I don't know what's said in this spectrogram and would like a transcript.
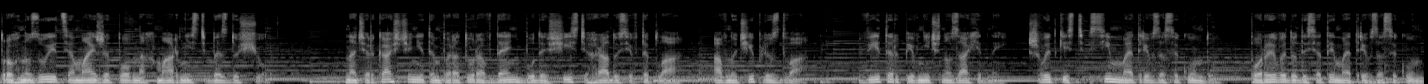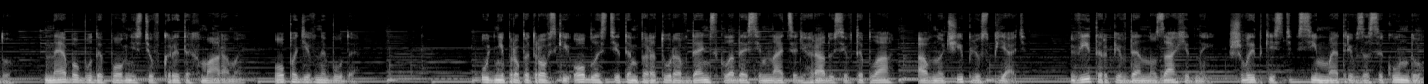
прогнозується майже повна хмарність без дощу. На Черкащині температура в день буде 6 градусів тепла, а вночі плюс 2. Вітер північно-західний, швидкість 7 метрів за секунду, пориви до 10 метрів за секунду. Небо буде повністю вкрите хмарами, опадів не буде. У Дніпропетровській області температура в день складе 17 градусів тепла, а вночі плюс 5. Вітер південно-західний, швидкість 7 метрів за секунду,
